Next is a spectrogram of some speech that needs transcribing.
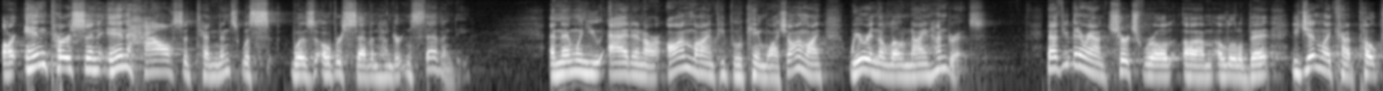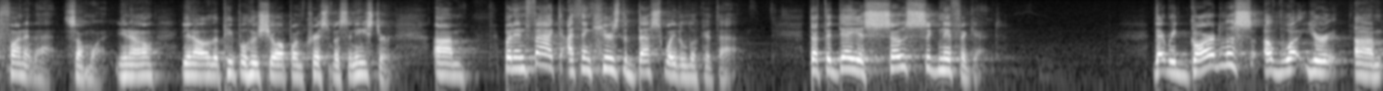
our in person, in house attendance was, was over 770. And then when you add in our online people who came watch online, we were in the low 900s. Now, if you've been around church world um, a little bit, you generally kind of poke fun at that somewhat, you know, you know, the people who show up on Christmas and Easter. Um, but in fact, I think here's the best way to look at that that the day is so significant that regardless of what your um,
